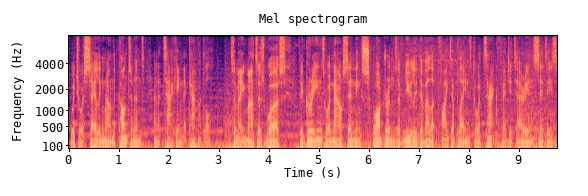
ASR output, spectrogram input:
which were sailing around the continent and attacking the capital. To make matters worse, the Greens were now sending squadrons of newly developed fighter planes to attack vegetarian cities.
